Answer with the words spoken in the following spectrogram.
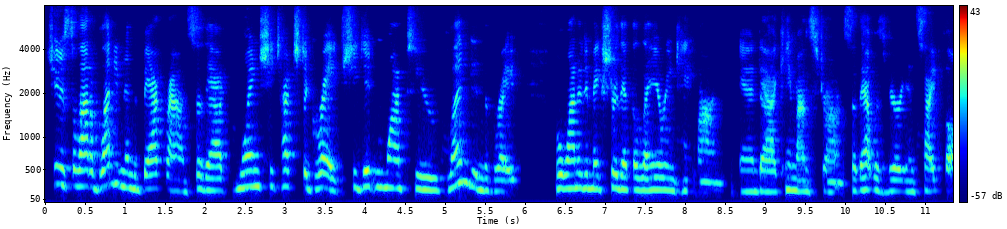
she used a lot of blending in the background so that when she touched a grape, she didn't want to blend in the grape, but wanted to make sure that the layering came on and uh, came on strong. So that was very insightful.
